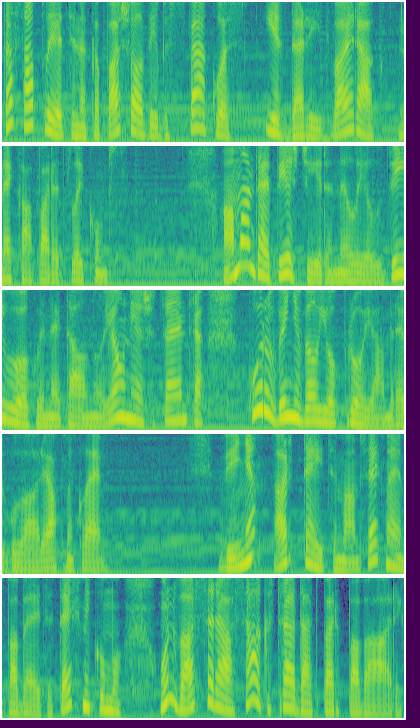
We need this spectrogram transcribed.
Tas apliecina, ka pašvaldības spēkos ir darīt vairāk nekā paredz likums. Amandai piešķīra nelielu dzīvokli netālu no jauniešu centra, kuru viņa vēl joprojām regulāri apmeklē. Viņa ar teicamām sekmēm pabeidza tehnikumu un vasarā sāka strādāt par pavāri.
